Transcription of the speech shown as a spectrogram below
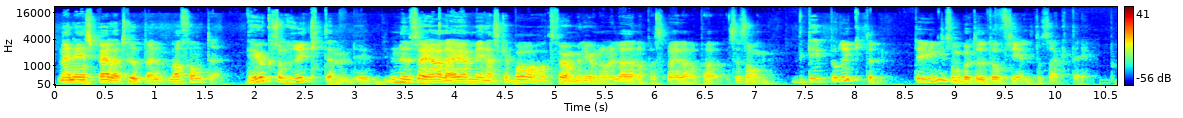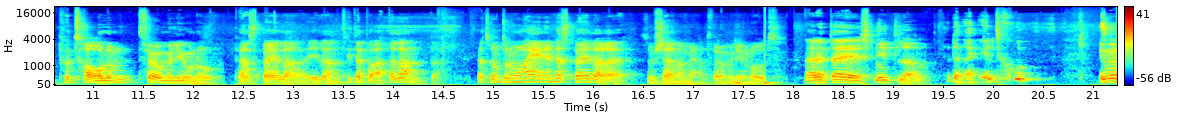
Men en spelare i truppen, varför inte? Det är ju också rykten. Nu säger alla att Mina ska bara ha två miljoner i löner per spelare per säsong. Det är rykten. Det är ju ingen som har gått ut officiellt och sagt det. På tal om två miljoner per spelare i lön. Titta på Atalanta. Jag tror inte de har en enda spelare som tjänar mer än två miljoner ut. Nej, detta är snittlön. Det där är helt sjukt. Ja, men,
